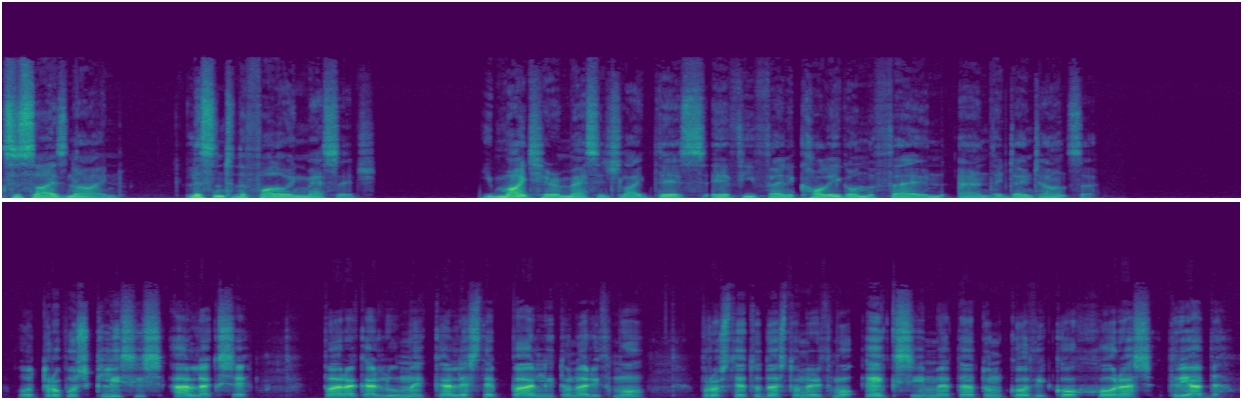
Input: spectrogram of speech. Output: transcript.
Exercise 9. Listen to the following message. You might hear a message like this if you phone a colleague on the phone and they don't answer. Ο τρόπος κλήσης άλλαξε. Παρακαλούμε καλέστε πάλι τον αριθμό προσθέτοντας τον αριθμό 6 μετά τον κωδικό χώρας 30.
